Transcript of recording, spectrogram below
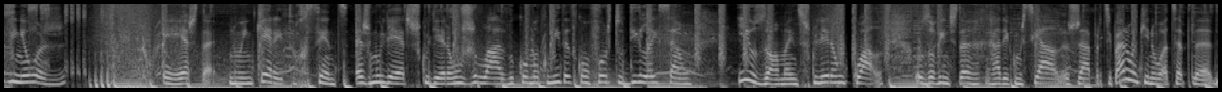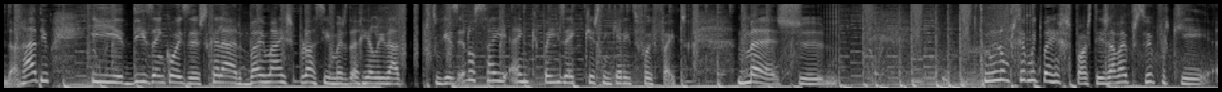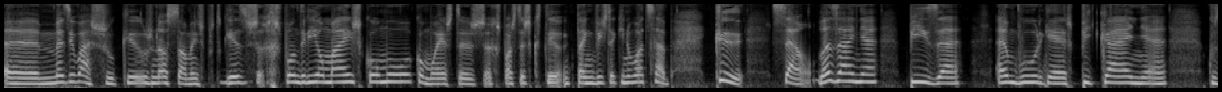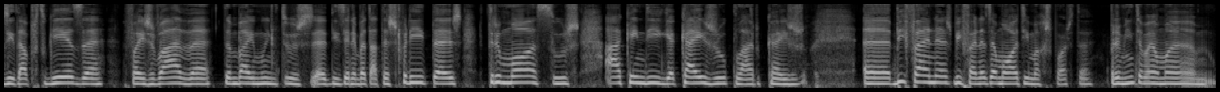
adivinha hoje? É esta. No inquérito recente, as mulheres escolheram o gelado como a comida de conforto de eleição. E os homens escolheram qual? Os ouvintes da rádio comercial já participaram aqui no WhatsApp da, da rádio e dizem coisas, se calhar, bem mais próximas da realidade portuguesa. Eu não sei em que país é que este inquérito foi feito, mas. Não percebo muito bem a resposta e já vai perceber porquê. Ah, mas eu acho que os nossos homens portugueses responderiam mais como, como estas respostas que, te- que tenho visto aqui no WhatsApp: que são lasanha, pizza, hambúrguer, picanha, cozida à portuguesa, feijoada, também muitos a dizerem batatas fritas, tremoços, há quem diga queijo, claro, queijo. Uh, bifanas, bifanas é uma ótima resposta. Para mim também é uma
